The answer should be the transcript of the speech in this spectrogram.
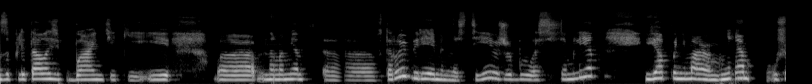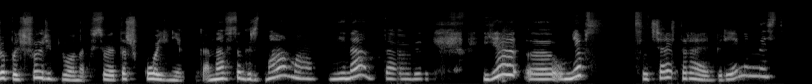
заплеталась в бантики. И э, на момент э, второй беременности ей уже было 7 лет, и я понимаю, у меня уже большой ребенок, все, это школьник. Она все говорит, мама, не надо. Там. Я, э, у меня случается вторая беременность,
